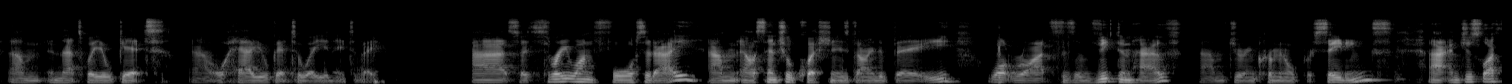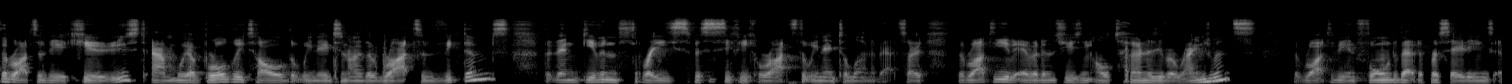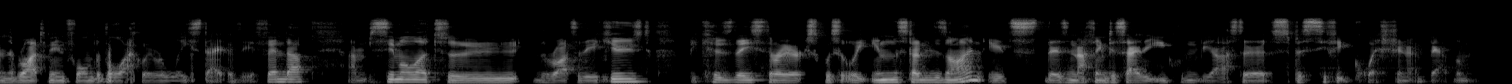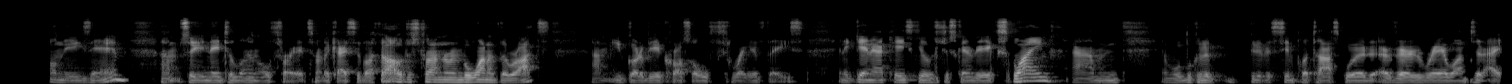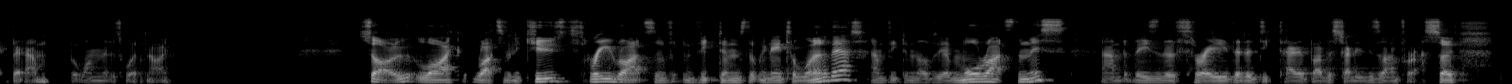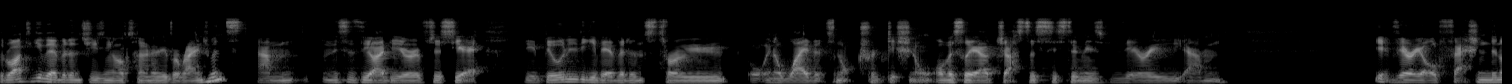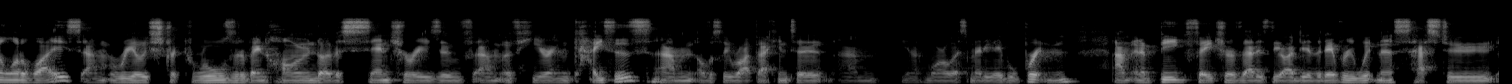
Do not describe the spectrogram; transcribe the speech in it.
Um, and that's where you'll get uh, or how you'll get to where you need to be. Uh, so 314 today, um, our essential question is going to be what rights does a victim have um, during criminal proceedings? Uh, and just like the rights of the accused, um, we are broadly told that we need to know the rights of victims, but then given three specific rights that we need to learn about. So the right to give evidence using alternative arrangements, the right to be informed about the proceedings, and the right to be informed of the likely release date of the offender. Um, similar to the rights of the accused, because these three are explicitly in the study design, it's there's nothing to say that you couldn't be asked a specific question about them on the exam. Um, so you need to learn all three. It's not a case of like, oh, I'll just try and remember one of the rights um, you've got to be across all three of these. And again, our key skill is just going to be explain, um, and we'll look at a bit of a simpler task word, a very rare one today, but um, but one that is worth knowing. So, like rights of an accused, three rights of victims that we need to learn about. Um, victims obviously have more rights than this, um, but these are the three that are dictated by the study design for us. So, the right to give evidence using alternative arrangements, um, and this is the idea of just, yeah, the ability to give evidence through or in a way that's not traditional. Obviously, our justice system is very, um, yeah, very old fashioned in a lot of ways. Um, really strict rules that have been honed over centuries of um, of hearing cases. Um, obviously, right back into um, you know more or less medieval Britain. Um, and a big feature of that is the idea that every witness has to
